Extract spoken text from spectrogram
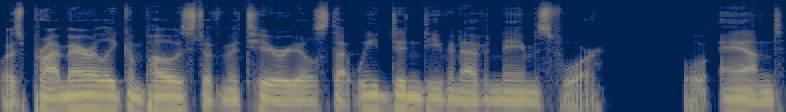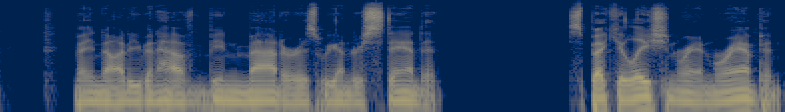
was primarily composed of materials that we didn't even have names for, and may not even have been matter as we understand it. Speculation ran rampant,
